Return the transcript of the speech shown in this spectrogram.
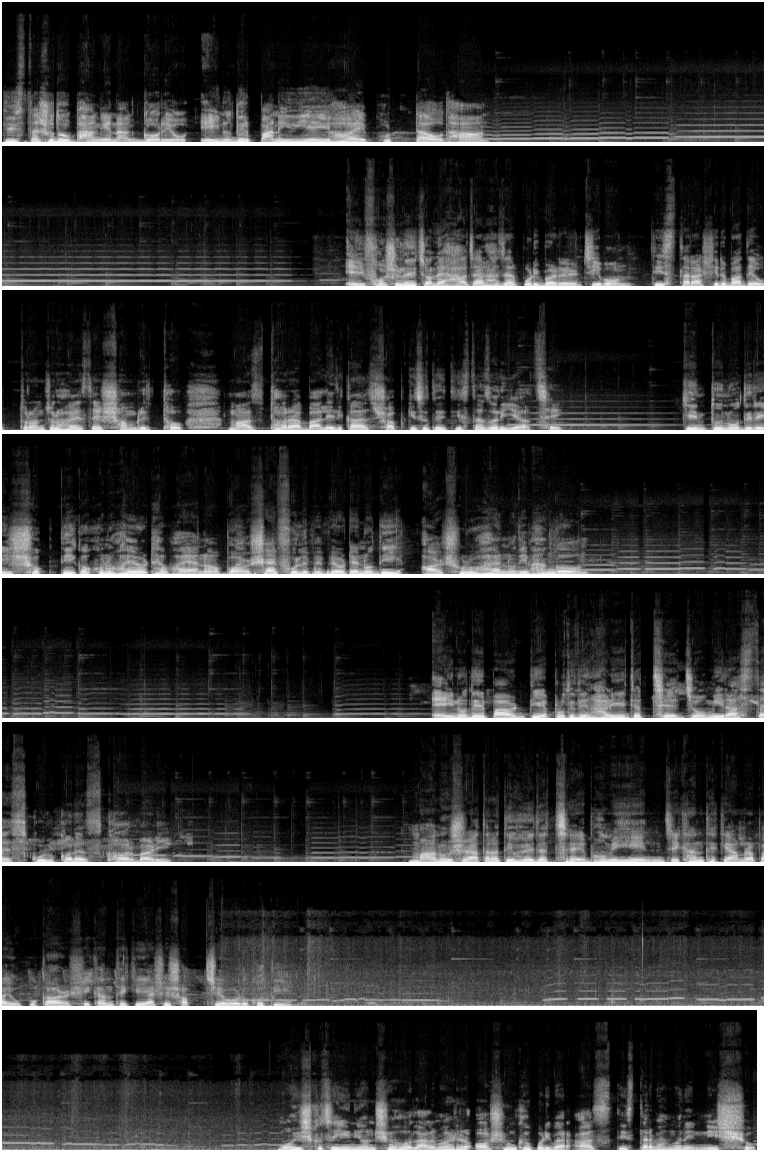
তিস্তা শুধু ভাঙে না, গড়েও। এই নদীর পানি দিয়েই হয় ভুট্টা ও ধান। এই ফসলেই চলে হাজার হাজার পরিবারের জীবন। তিস্তার আশীর্বাদে উত্তরাঞ্চল হয়েছে সমৃদ্ধ। মাছ ধরা, বালির কাজ সব কিছুতেই তিস্তা জড়িয়ে আছে। কিন্তু নদীর এই শক্তি কখনো হয়ে ওঠে ভয়ানক। বর্ষায় ফুলে ফেপে ওঠে নদী আর শুরু হয় নদী ভাঙ্গন। এই নদীর পাড় দিয়ে প্রতিদিন হারিয়ে যাচ্ছে জমি, রাস্তা, স্কুল, কলেজ, ঘরবাড়ি। মানুষ রাতারাতি হয়ে যাচ্ছে, ভূমিহীন। যেখান থেকে আমরা পাই উপকার, সেখান থেকেই আসে সবচেয়ে বড় ক্ষতি। মহিষকোচা ইউনিয়ন সহ লালমাহাটের অসংখ্য পরিবার আজ তিস্তার ভাঙনে নিঃস্ব।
